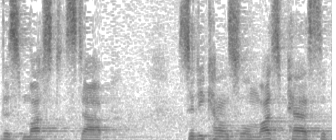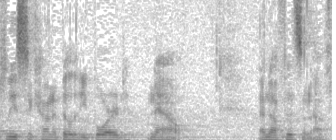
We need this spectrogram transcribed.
This must stop. City Council must pass the Police Accountability Board now. Enough is enough.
